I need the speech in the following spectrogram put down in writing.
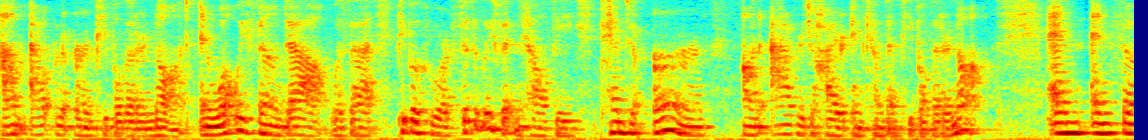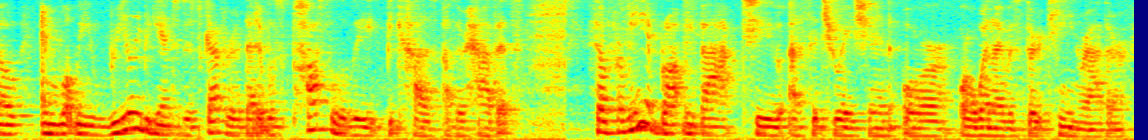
um, out and earn people that are not. And what we found out was that people who are physically fit and healthy tend to earn on average a higher income than people that are not. And and so and what we really began to discover that it was possibly because of their habits. So for me, it brought me back to a situation, or or when I was 13, rather.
